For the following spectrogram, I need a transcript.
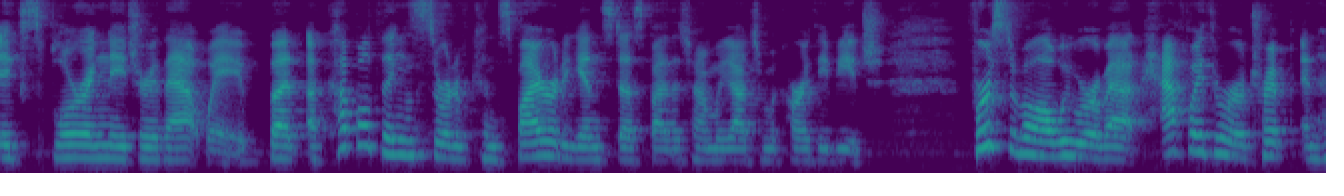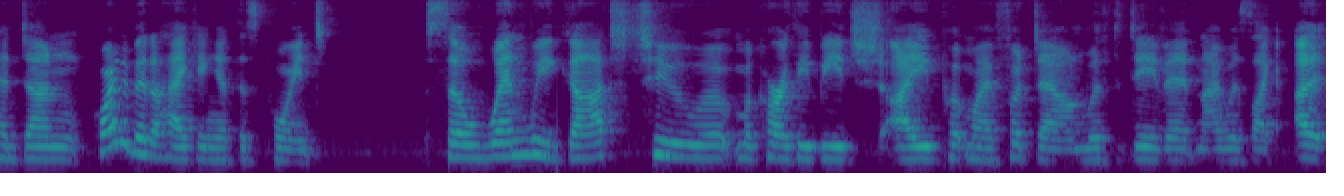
exploring nature that way. But a couple things sort of conspired against us by the time we got to McCarthy Beach. First of all, we were about halfway through our trip and had done quite a bit of hiking at this point. So when we got to McCarthy Beach, I put my foot down with David and I was like, I,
